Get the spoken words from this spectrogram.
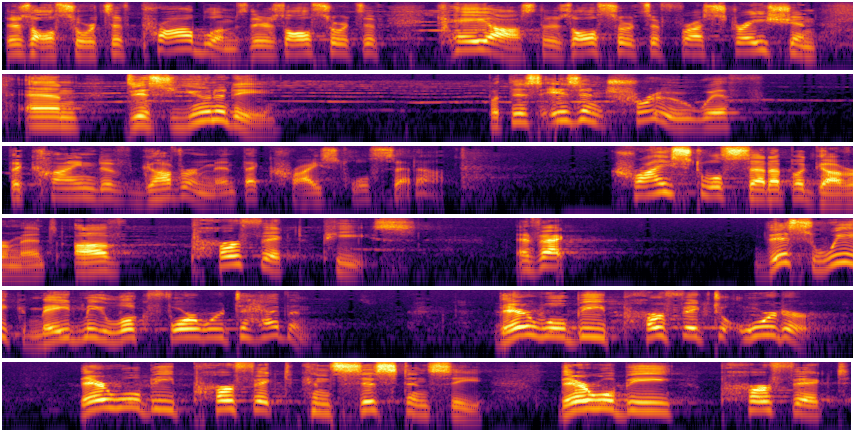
There's all sorts of problems, there's all sorts of chaos, there's all sorts of frustration and disunity. But this isn't true with the kind of government that Christ will set up. Christ will set up a government of perfect peace. In fact, this week made me look forward to heaven. There will be perfect order. There will be perfect consistency. There will be perfect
